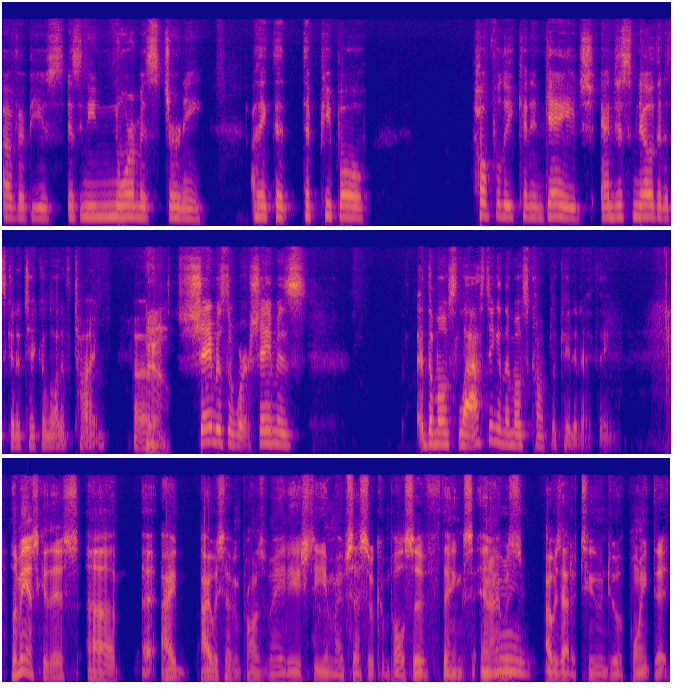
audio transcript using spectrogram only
of abuse is an enormous journey. I think that that people hopefully can engage and just know that it's going to take a lot of time. Um, yeah. Shame is the worst. Shame is the most lasting and the most complicated. I think. Let me ask you this: uh, I I was having problems with my ADHD and my obsessive compulsive things, and I was mm. I was out of tune to a point that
